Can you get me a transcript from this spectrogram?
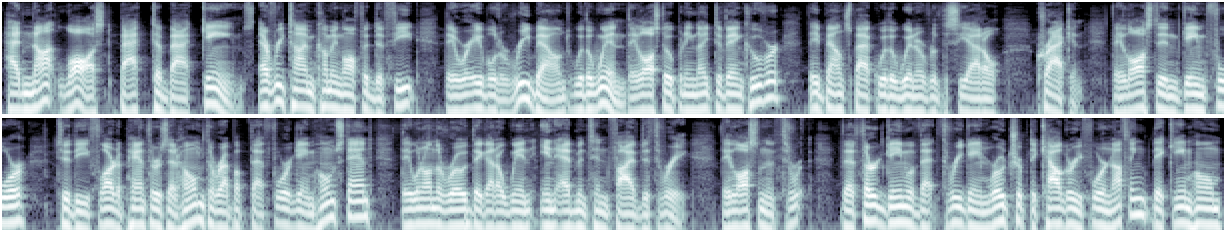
had not lost back to back games. Every time coming off a defeat, they were able to rebound with a win. They lost opening night to Vancouver, they bounced back with a win over the Seattle Kraken. They lost in game four to the Florida Panthers at home to wrap up that four game homestand. They went on the road, they got a win in Edmonton 5 to 3. They lost in the th- the third game of that three game road trip to Calgary 4 0. They came home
